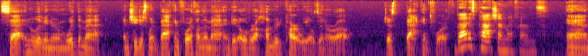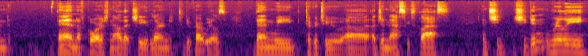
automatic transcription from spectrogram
sat in the living room with the mat, and she just went back and forth on the mat and did over a hundred cartwheels in a row, just back and forth. That is passion, my friends. And then, of course, now that she learned to do cartwheels, then we took her to uh, a gymnastics class, and she she didn't really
